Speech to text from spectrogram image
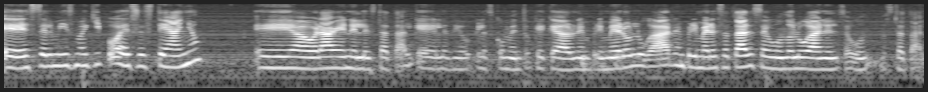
es el mismo equipo, es este año. Eh, ahora en el estatal, que les digo que les comento que quedaron en primer lugar, en primer estatal, segundo lugar en el segundo estatal.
